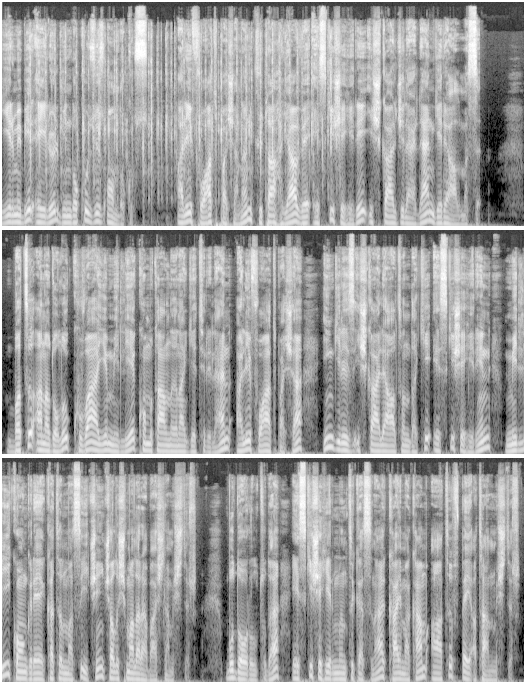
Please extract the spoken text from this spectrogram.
21 Eylül 1919 Ali Fuat Paşa'nın Kütahya ve Eskişehir'i işgalcilerden geri alması. Batı Anadolu Kuvayi Milliye Komutanlığı'na getirilen Ali Fuat Paşa, İngiliz işgali altındaki Eskişehir'in Milli Kongre'ye katılması için çalışmalara başlamıştır. Bu doğrultuda Eskişehir mıntıkasına Kaymakam Atıf Bey atanmıştır.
